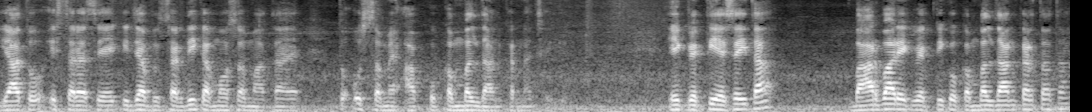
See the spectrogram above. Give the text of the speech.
या तो इस तरह से है कि जब सर्दी का मौसम आता है तो उस समय आपको कंबल दान करना चाहिए। एक व्यक्ति ऐसे ही था बार बार एक व्यक्ति को कंबल दान करता था,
